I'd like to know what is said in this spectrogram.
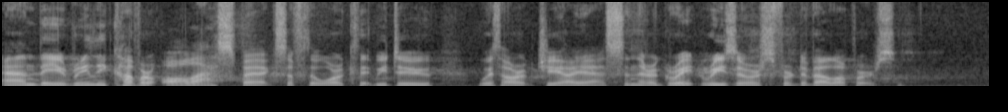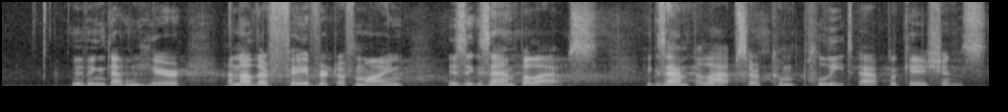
and they really cover all aspects of the work that we do with ArcGIS, and they're a great resource for developers. Moving down here, another favorite of mine is example apps. Example apps are complete applications.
